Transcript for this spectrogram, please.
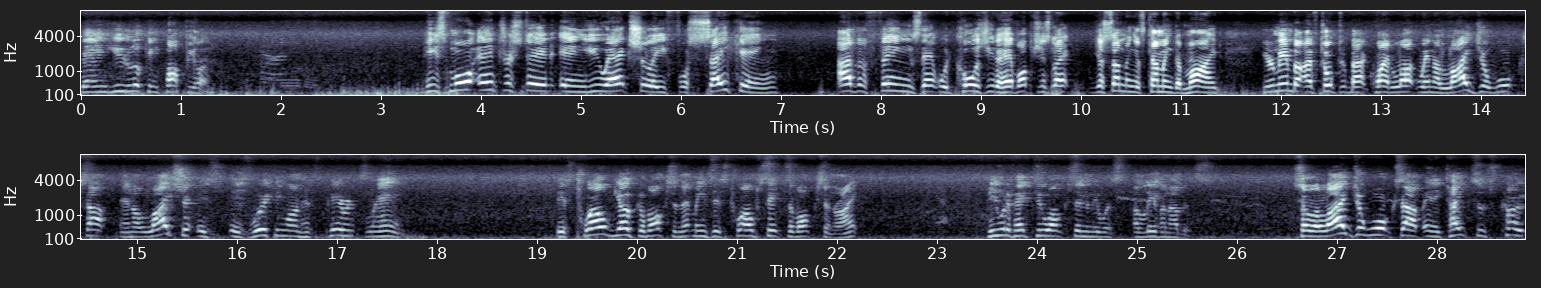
than you looking popular. He's more interested in you actually forsaking other things that would cause you to have options. Like just something that's coming to mind. You remember I've talked about quite a lot when Elijah walks up and Elisha is, is working on his parents' land. There's 12 yoke of oxen. That means there's 12 sets of oxen, right? He would have had two oxen and there was 11 others. So Elijah walks up and he takes his coat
